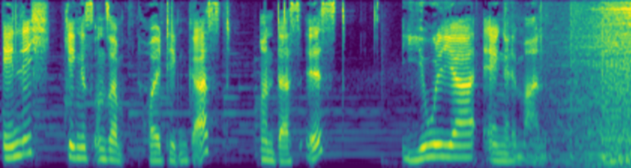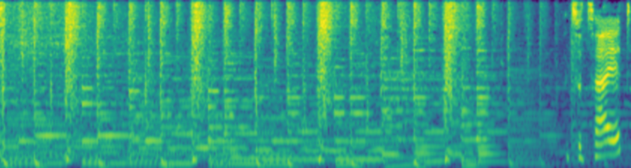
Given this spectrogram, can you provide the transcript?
Ähnlich ging es unserem heutigen Gast und das ist Julia Engelmann. Zurzeit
